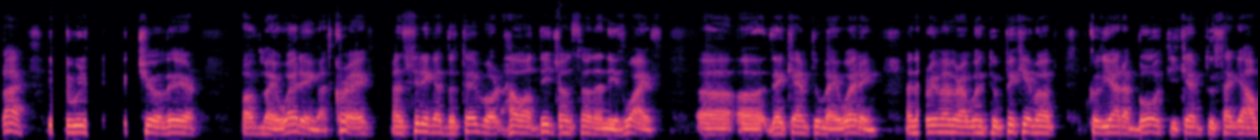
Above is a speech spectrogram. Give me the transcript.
the you will see a picture there of my wedding at Craig, and sitting at the table, Howard D. Johnson and his wife. Uh, uh, they came to my wedding, and I remember I went to pick him up because he had a boat. He came to Sagar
